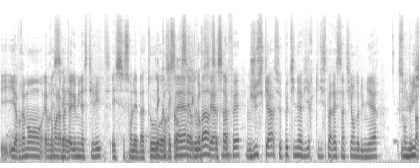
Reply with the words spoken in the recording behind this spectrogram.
il y a vraiment, il y a vraiment la bataille de Minas Tirith, Et ce sont les bateaux Les corsaires, corsaires corsaires, c'est tout à ça fait, Mm. jusqu'à ce petit navire qui disparaît scintillant de lumière, son Lui. départ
